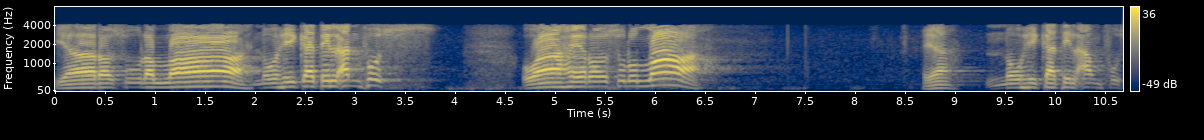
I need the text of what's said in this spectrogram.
Ya Rasulullah nuhikatil anfus. Wahai Rasulullah. Ya, nuhikatil anfus.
